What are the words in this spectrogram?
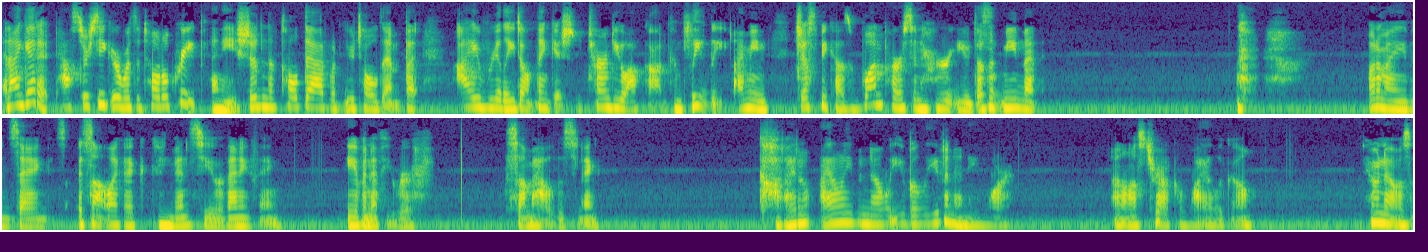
And I get it. Pastor Seeger was a total creep, and he shouldn't have told Dad what you told him. But I really don't think it should have turned you off God completely. I mean, just because one person hurt you doesn't mean that what am I even saying? It's, it's not like I could convince you of anything, even if you were somehow listening. God, I don't I don't even know what you believe in anymore. I lost track a while ago. Who knows?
